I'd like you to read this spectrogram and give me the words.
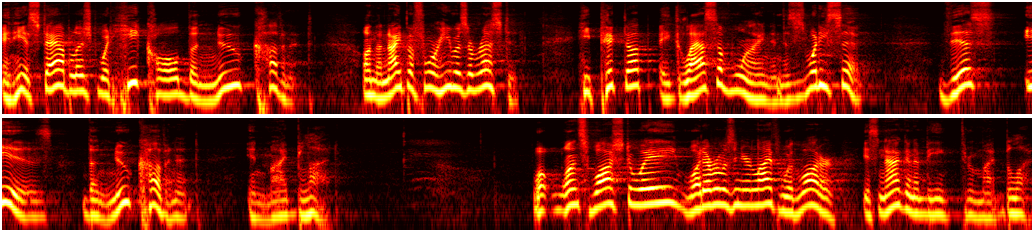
And he established what he called the new covenant. On the night before he was arrested, he picked up a glass of wine, and this is what he said This is the new covenant in my blood. What once washed away whatever was in your life with water, it's now going to be through my blood.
